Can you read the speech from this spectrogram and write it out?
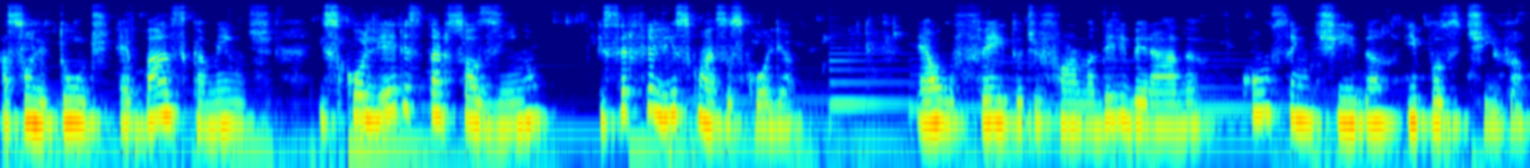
A solitude é basicamente escolher estar sozinho e ser feliz com essa escolha. É algo feito de forma deliberada, consentida e positiva.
